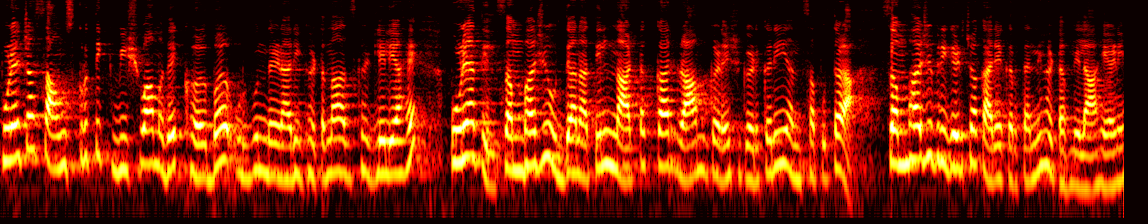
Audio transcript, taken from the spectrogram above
पुण्याच्या सांस्कृतिक विश्वामध्ये खळबळ उडवून देणारी घटना आज घडलेली आहे. पुण्यातील संभाजी उद्यानातील नाटककार राम गणेश गडकरी यांचा पुतळा संभाजी ब्रिगेडच्या कार्यकर्त्यांनी हटवलेला आहे आणि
